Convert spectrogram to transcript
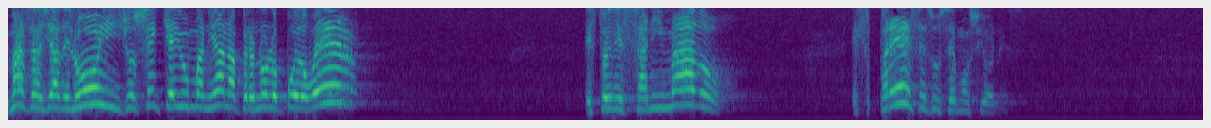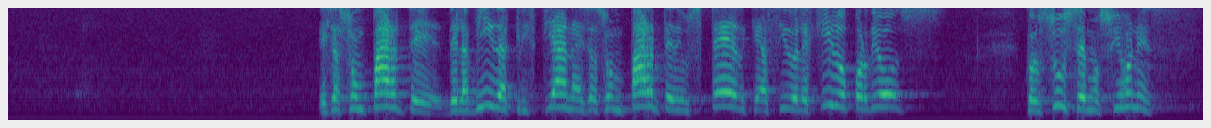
más allá del hoy. Yo sé que hay un mañana, pero no lo puedo ver. Estoy desanimado. Exprese sus emociones. Ellas son parte de la vida cristiana, ellas son parte de usted que ha sido elegido por Dios, con sus emociones,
